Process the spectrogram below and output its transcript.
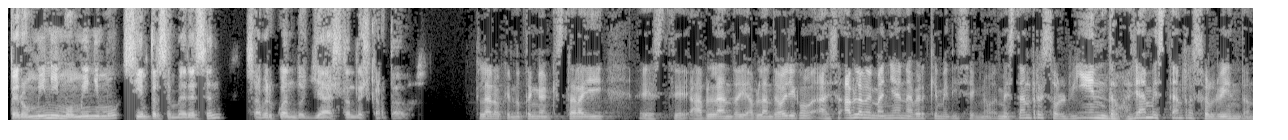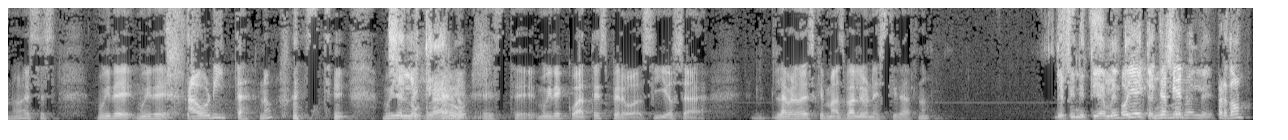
pero mínimo, mínimo, siempre se merecen saber cuando ya están descartados. Claro, que no tengan que estar ahí este, hablando y hablando. Oye, ¿cómo? háblame mañana a ver qué me dicen, ¿no? Me están resolviendo, ya me están resolviendo, ¿no? Ese es muy de, muy de ahorita, ¿no? Este, muy sí, de mexicano, claro. este, muy de cuates, pero así, o sea, la verdad es que más vale honestidad, ¿no? Definitivamente. Oye, y también, y también vale. perdón,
